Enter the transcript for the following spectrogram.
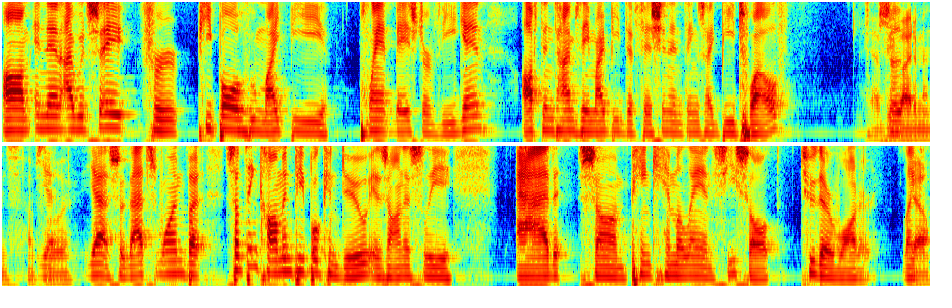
Um, and then I would say for people who might be plant based or vegan, oftentimes they might be deficient in things like B12. Yeah, B So- vitamins, absolutely. Yeah, yeah. So that's one. But something common people can do is honestly add some pink Himalayan sea salt to their water. Like yeah,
